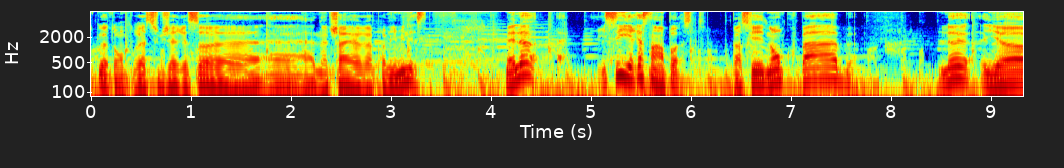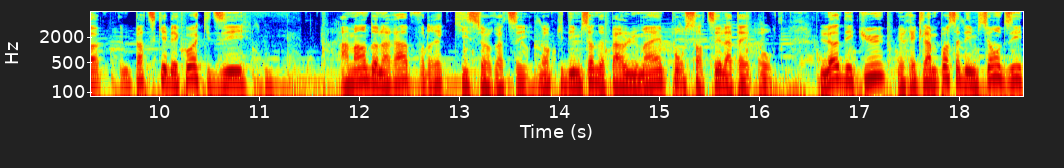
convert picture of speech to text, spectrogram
Écoute, on pourrait suggérer ça euh, à notre cher premier ministre. Mais là, ici, il reste en poste. Parce qu'il est non coupable. Là, il y a une partie québécois qui dit amende honorable, faudrait qu'il se retire. Donc, il démissionne de par lui-même pour sortir la tête haute. L'ADQ, il réclame pas sa démission, dit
